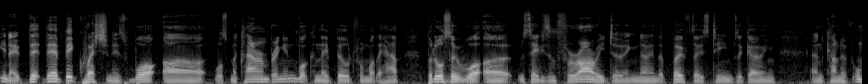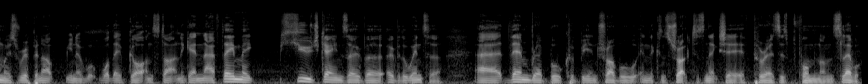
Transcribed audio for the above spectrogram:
you know, th- their big question is what are what's McLaren bringing? What can they build from what they have? But also, what are Mercedes and Ferrari doing, knowing that both those teams are going and kind of almost ripping up, you know, what, what they've got and starting again. Now, if they make huge gains over over the winter, uh, then Red Bull could be in trouble in the constructors next year if Perez is performing on this level.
